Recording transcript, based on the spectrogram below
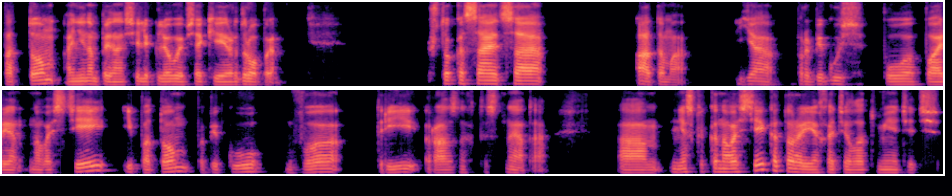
потом они нам приносили клевые всякие airdropы. Что касается атома, я пробегусь по паре новостей и потом побегу в три разных тестнета. Несколько новостей, которые я хотел отметить.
